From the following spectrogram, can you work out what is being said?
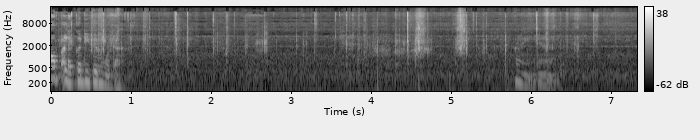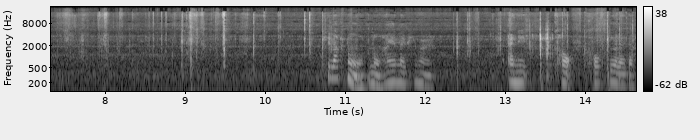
อบอะไรก็ดีไปหมดอะ่ะ ไหนอะ พี่รักหนูหนูให้อะไรพี่มา อันนี้เขาเขาคืออะไรจ๊ะ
